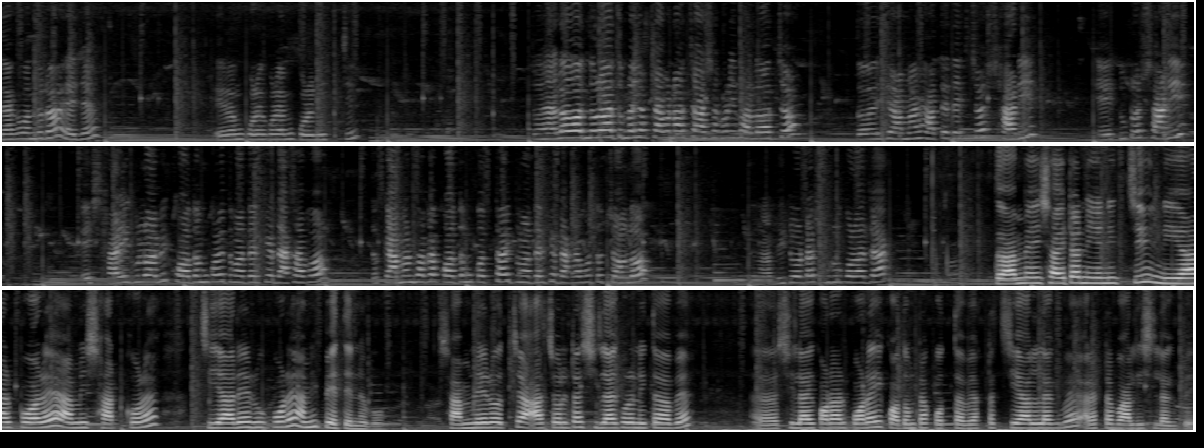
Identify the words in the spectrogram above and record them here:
দেখো বন্ধুরা, এই যে এরকম করে করে আমি করে নিচ্ছি। তো হ্যালো বন্ধুরা, তোমরা সব কেমন আছো? আশা করি ভালো আছো। তো এই যে আমার হাতে দেখছ শাড়ি, এই দুটো শাড়ি। এই শাড়িগুলো আমি কদম করে তোমাদেরকে দেখাবো। তো কেমনভাবে কদম করতে হয় তোমাদেরকে দেখাবো। তো চলো ভিডিওটা শুরু করা যাক। তো আমি এই শাড়িটা নিয়ে নিচ্ছি। নেওয়ার পরে আমি শার্ট করে চেয়ারের উপরে আমি পেতে নেব। সামনের হচ্ছে আঁচলটা সেলাই করে নিতে হবে। সেলাই করার পরেই কদমটা করতে হবে। একটা চেয়ার লাগবে আর একটা বালিশ লাগবে।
